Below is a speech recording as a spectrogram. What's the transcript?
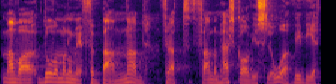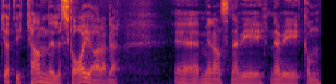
man var, då var man nog mer förbannad. För att fan de här ska vi ju slå. Vi vet ju att vi kan eller ska göra det. Eh, Medan när vi, när vi kom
